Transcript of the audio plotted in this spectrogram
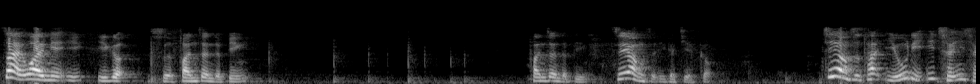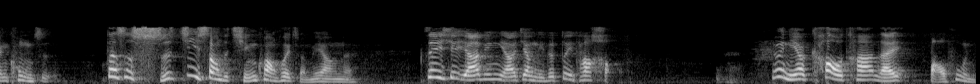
在外面一一个是藩镇的兵，藩镇的兵这样子一个结构，这样子它由你一层一层控制，但是实际上的情况会怎么样呢？这些牙兵牙将，你都对他好，因为你要靠他来保护你，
